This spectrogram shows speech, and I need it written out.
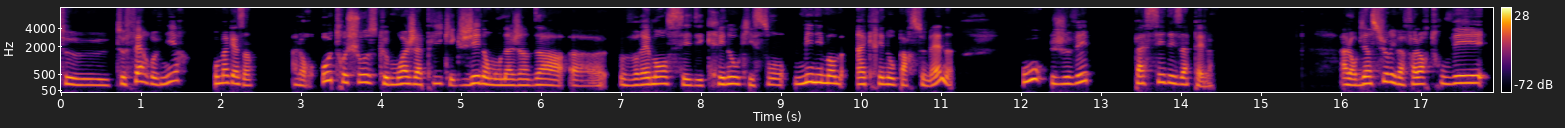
te, faire revenir au magasin. Alors autre chose que moi j'applique et que j'ai dans mon agenda, euh, vraiment c'est des créneaux qui sont minimum un créneau par semaine où je vais passer des appels. Alors bien sûr il va falloir trouver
